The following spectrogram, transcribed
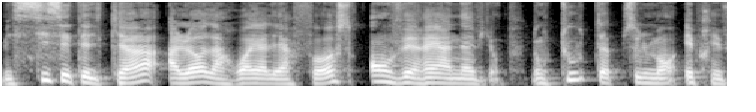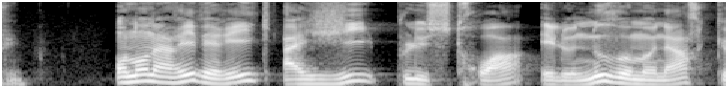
Mais si c'était le cas, alors la Royal Air Force enverrait un avion. Donc tout absolument est prévu. On en arrive, Eric, à J plus 3 et le nouveau monarque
